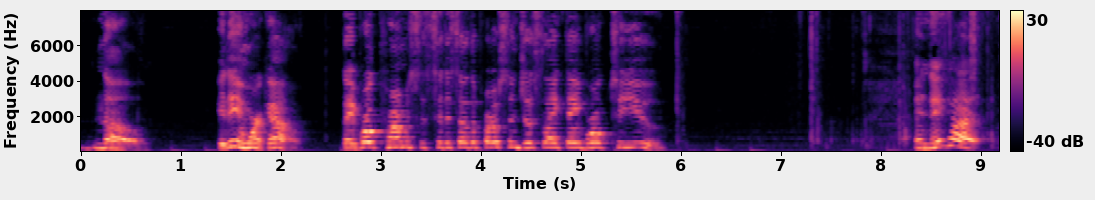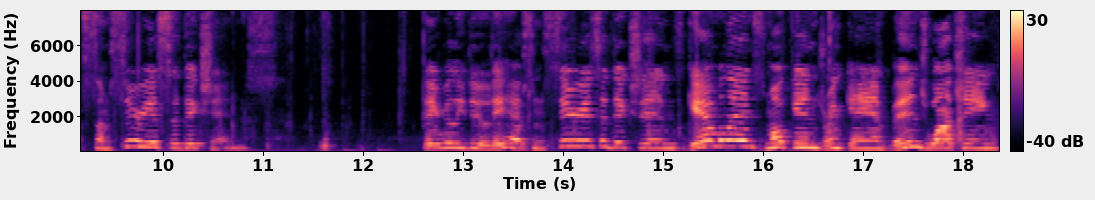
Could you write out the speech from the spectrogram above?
no, it didn't work out. They broke promises to this other person just like they broke to you. And they got some serious addictions. They really do. They have some serious addictions. Gambling, smoking, drinking, binge watching,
